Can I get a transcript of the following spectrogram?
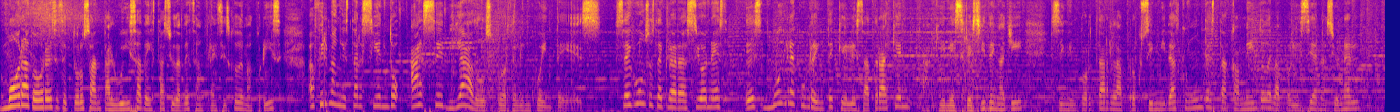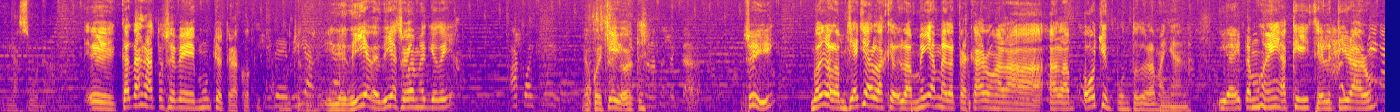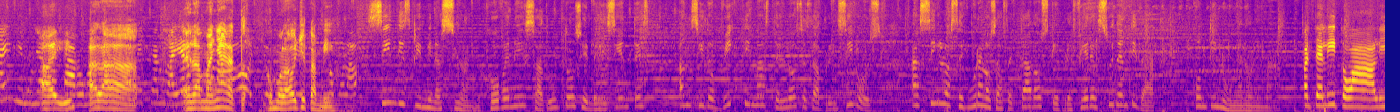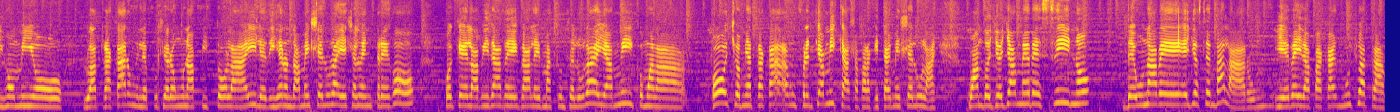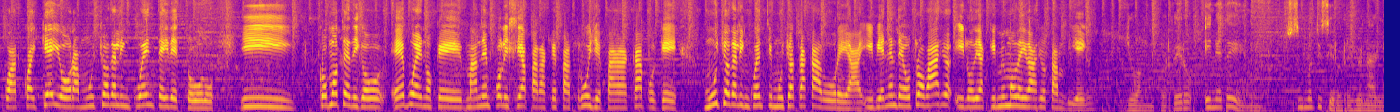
Moradores del sector Santa Luisa de esta ciudad de San Francisco de Macorís afirman estar siendo asediados por delincuentes. Según sus declaraciones, es muy recurrente que les atraquen a quienes residen allí sin importar la proximidad con un destacamento de la Policía Nacional en la zona. Eh, cada rato se ve mucho atraco aquí. ¿Y de día? Y de día, de día, soy a mediodía. A cualquier hora. A cualquier hora. Sí. Bueno, la muchacha, la, que, la mía me la atracaron a, la, a las 8 en punto de la mañana. Y a esta mujer aquí se le tiraron ahí, a la, en la mañana, como a las 8 también. Sin discriminación, jóvenes, adultos y envejecientes han sido víctimas de los desaprensivos. Así lo aseguran los afectados que prefieren su identidad continúe anónima. Cartelito al hijo mío lo atracaron y le pusieron una pistola ahí, le dijeron dame el celular y él se lo entregó porque la vida de él vale más que un celular y a mí como a las 8 me atracaron frente a mi casa para quitarme el celular. Cuando yo llamé vecino, de una vez ellos se embalaron y es verdad, para acá hay mucho atraco, a cualquier hora, muchos delincuentes y de todo. Y como te digo, es bueno que manden policía para que patrulle para acá, porque muchos delincuentes y muchos atracadores hay, y vienen de otro barrio y los de aquí mismo del barrio también. Joan Cordero, NTN, su noticiero regional.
